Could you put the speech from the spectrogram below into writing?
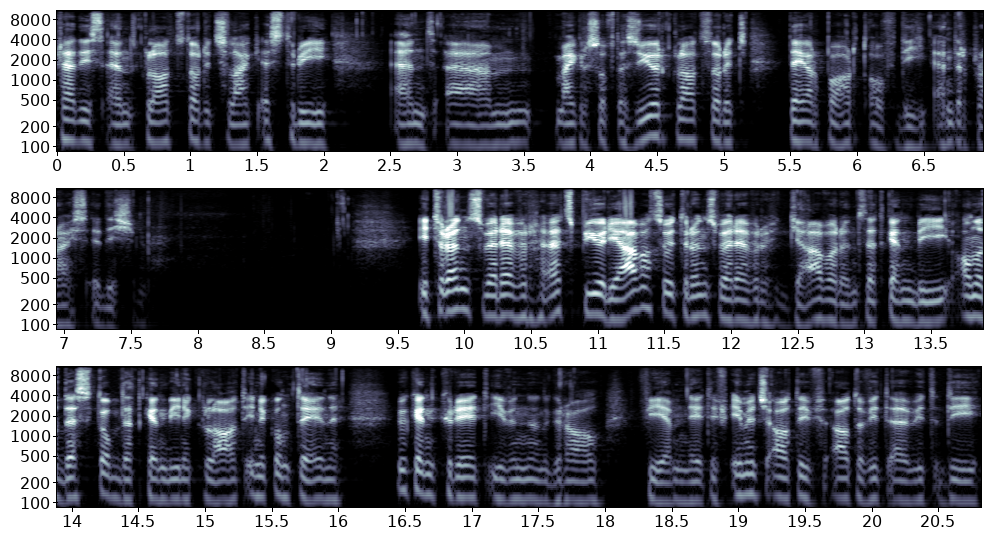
Redis, and cloud storage like S3 and um, Microsoft Azure Cloud Storage, they are part of the Enterprise Edition. It runs wherever, it's pure Java, so it runs wherever Java runs. That can be on a desktop, that can be in a cloud, in a container. You can create even a Graal VM native image out of, out of it uh, with the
